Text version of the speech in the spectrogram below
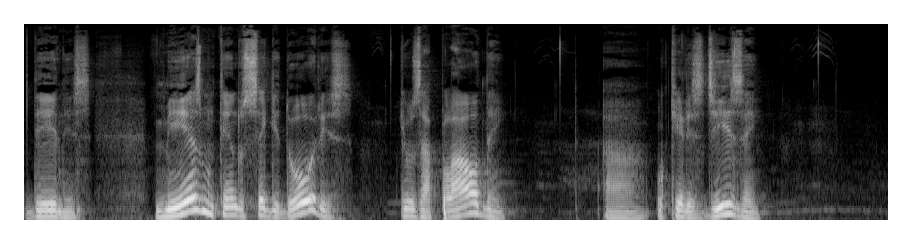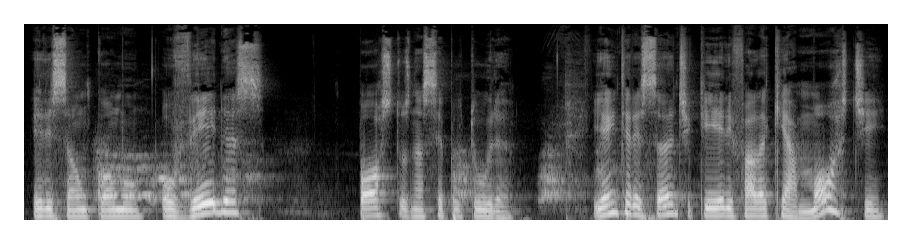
deles. Mesmo tendo seguidores que os aplaudem, ah, o que eles dizem, eles são como ovelhas postos na sepultura e é interessante que ele fala que a morte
